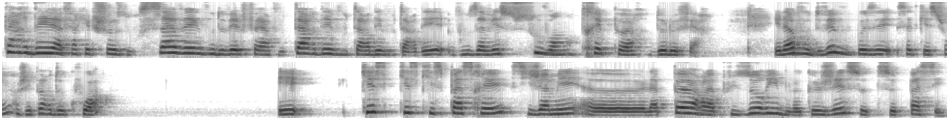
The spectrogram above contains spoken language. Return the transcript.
tardez à faire quelque chose, vous savez que vous devez le faire, vous tardez, vous tardez, vous tardez, vous avez souvent très peur de le faire. Et là, vous devez vous poser cette question, j'ai peur de quoi? Et qu'est-ce qui se passerait si jamais euh, la peur la plus horrible que j'ai se, passait?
